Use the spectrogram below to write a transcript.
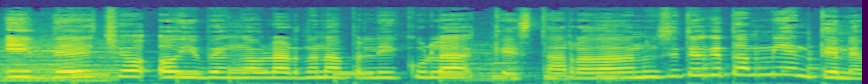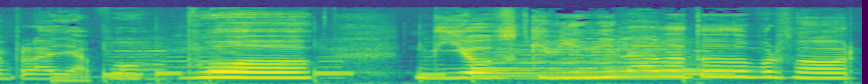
Y de hecho hoy vengo a hablar de una película que está rodada en un sitio que también tiene playa. ¡Wow! wow. Dios, qué bien hilado todo, por favor.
